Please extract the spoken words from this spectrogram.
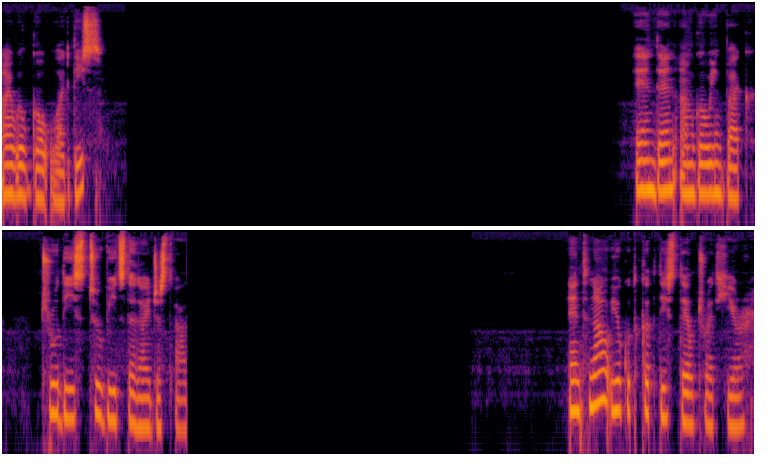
I will go like this. And then I'm going back through these two beads that I just added. And now you could cut this tail thread here.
